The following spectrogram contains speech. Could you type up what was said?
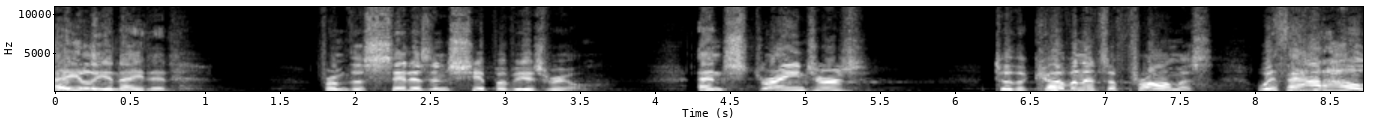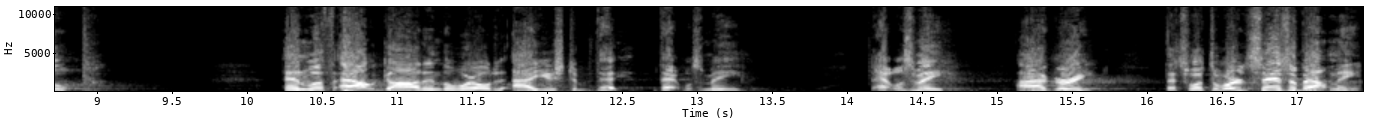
Alienated from the citizenship of Israel and strangers to the covenants of promise without hope and without God in the world. I used to, that, that was me. That was me. I agree. That's what the word says about me.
